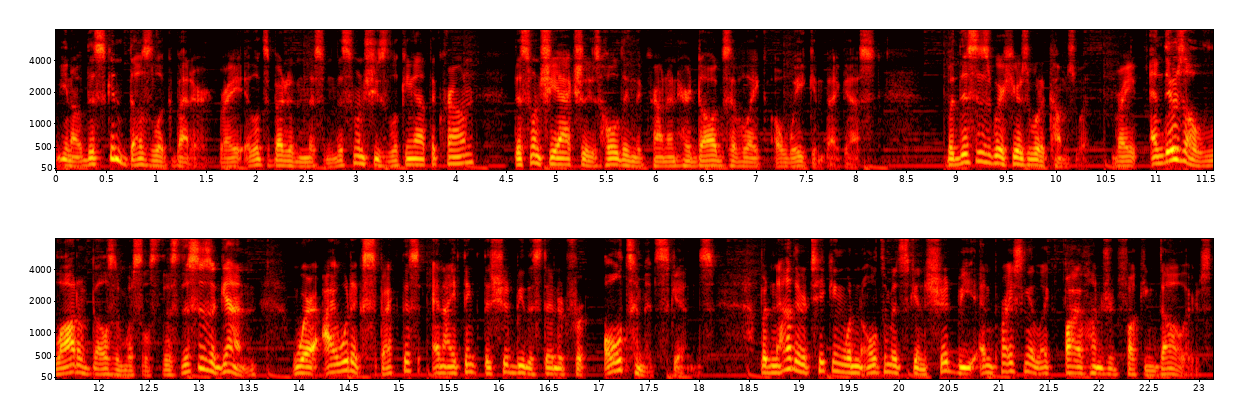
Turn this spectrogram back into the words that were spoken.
You know, this skin does look better, right? It looks better than this one. This one, she's looking at the crown. This one, she actually is holding the crown, and her dogs have, like, awakened, I guess. But this is where, here's what it comes with, right? And there's a lot of bells and whistles this. This is, again, where I would expect this, and I think this should be the standard for ultimate skins. But now they're taking what an ultimate skin should be and pricing it like 500 fucking dollars,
